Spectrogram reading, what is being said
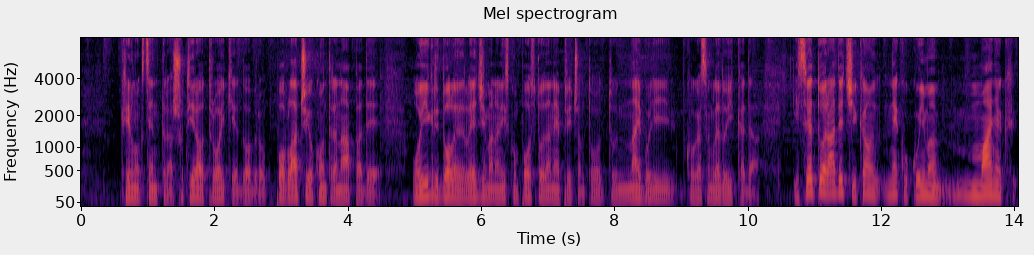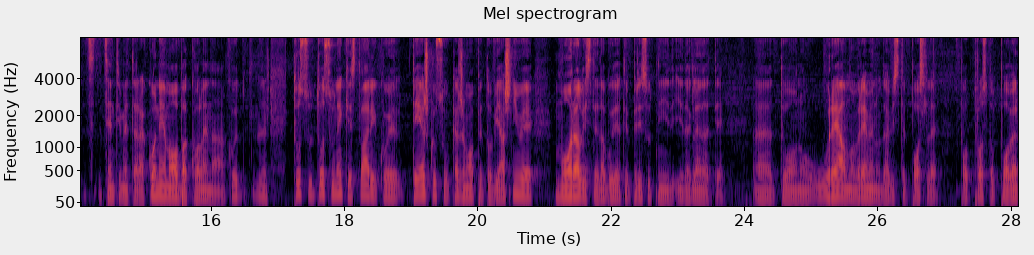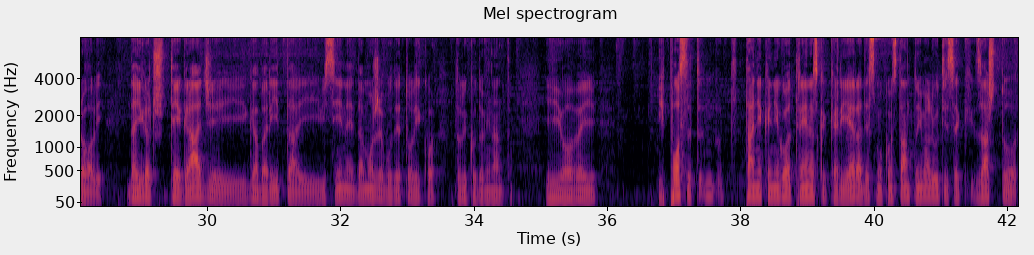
krilnog centra šutirao trojke dobro, povlačio kontranapade, napade, o igri dole leđima na niskom postu da ne pričam, to, to najbolji koga sam gledao ikada. I sve to radeći kao neko ko ima manjak centimetara, ko nema oba kolena, ko, znaš, to, su, to su neke stvari koje teško su, kažem opet, objašnjive, morali ste da budete prisutni i, da gledate uh, to ono u realnom vremenu da biste posle po, prosto poverovali da igrač te građe i gabarita i visine da može bude toliko toliko dominantan. I ovaj i posle ta neka njegova trenerska karijera gde smo konstantno imali utisak zašto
